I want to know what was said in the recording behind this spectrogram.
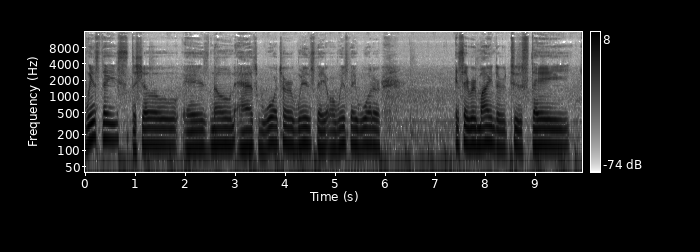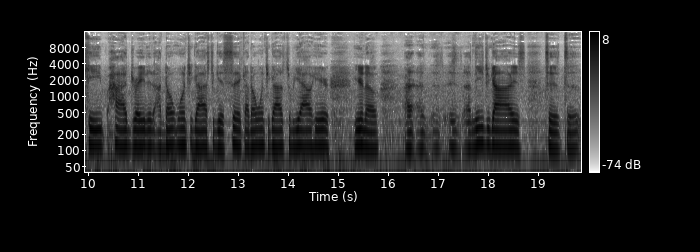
Wednesdays the show is known as Water Wednesday or Wednesday Water. It's a reminder to stay keep hydrated. I don't want you guys to get sick. I don't want you guys to be out here, you know. I, I, I need you guys to to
